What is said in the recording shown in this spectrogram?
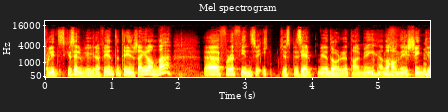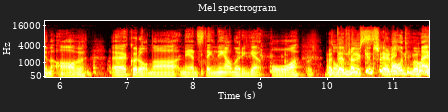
politiske selvbiografien til Trine Skei Grande. Eh, For det fins jo ikke spesielt mye dårligere timing enn å havne i skyggen av eh, koronanedstengning av Norge og Donald denne uken skjer det ikke noe. Nei.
